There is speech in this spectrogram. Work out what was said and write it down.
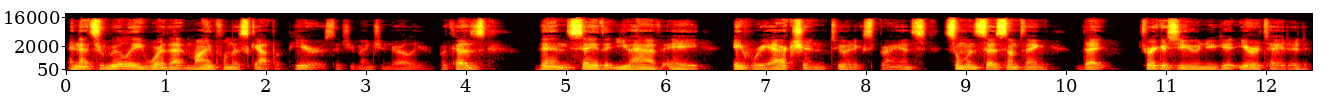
And that's really where that mindfulness gap appears that you mentioned earlier. Because then say that you have a a reaction to an experience. Someone says something that triggers you and you get irritated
